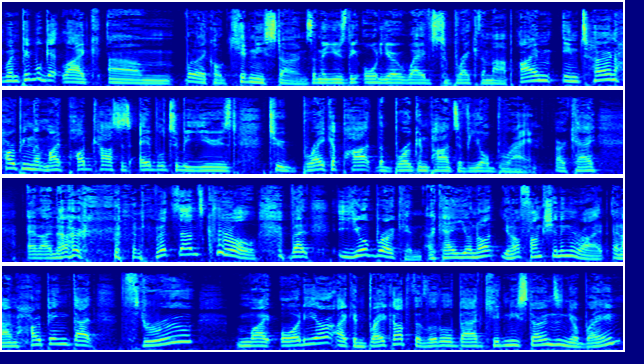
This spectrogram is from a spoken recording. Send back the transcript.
when people get like um, what are they called kidney stones and they use the audio waves to break them up. I'm in turn hoping that my podcast is able to be used to break apart the broken parts of your brain. Okay, and I know that sounds cruel, but you're broken. Okay. You're not, you're not functioning right. And I'm hoping that through my audio, I can break up the little bad kidney stones in your brain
